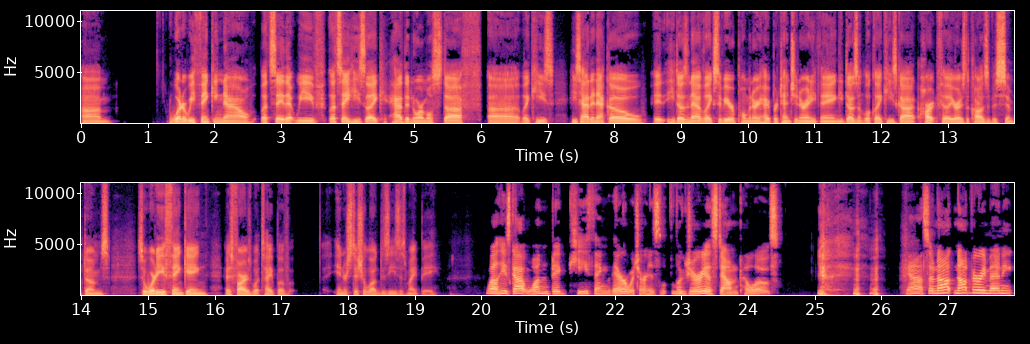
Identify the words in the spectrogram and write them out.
um, what are we thinking now? Let's say that we've let's say he's like had the normal stuff uh like he's he's had an echo. It, he doesn't have like severe pulmonary hypertension or anything. He doesn't look like he's got heart failure as the cause of his symptoms. So what are you thinking as far as what type of interstitial lung diseases might be? Well, he's got one big key thing there, which are his luxurious down pillows. Yeah, so not not very many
